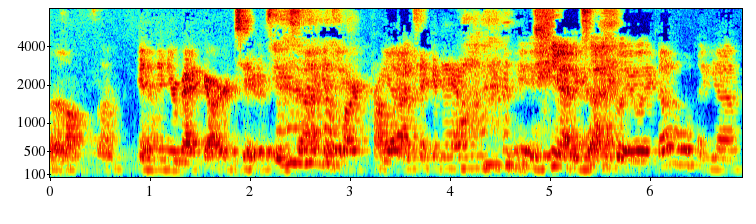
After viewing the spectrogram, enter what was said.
Um, in, in your backyard too. So Exactly. It's hard probably Yeah. to take a day off. yeah, exactly. Like, oh, yeah,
